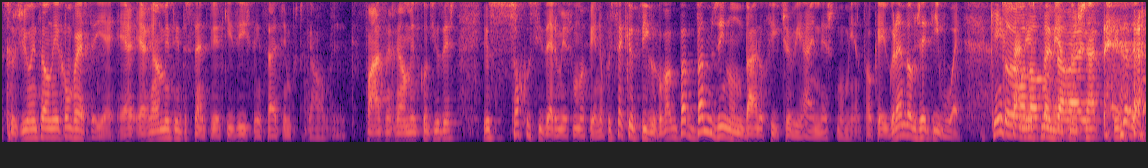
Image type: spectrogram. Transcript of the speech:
surgiu então ali a conversa e é, é, é realmente interessante ver que existem sites em Portugal que fazem realmente conteúdo deste. Eu só considero mesmo uma pena, por isso é que eu te digo: va- va- vamos inundar o Future Behind neste momento, ok? O grande objetivo é quem Toda está neste momento no chat, exatamente,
